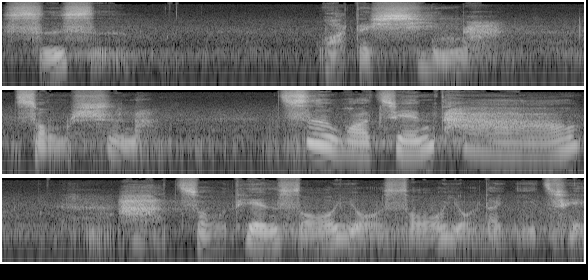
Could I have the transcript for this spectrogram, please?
时时。我的心啊，总是呢，自我检讨啊，昨天所有所有的一切，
